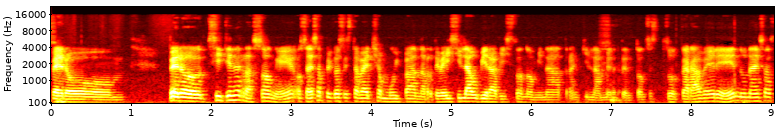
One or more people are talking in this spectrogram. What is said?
pero pero sí tiene razón, ¿eh? O sea, esa película sí estaba hecha muy para narrativa y sí la hubiera visto nominada tranquilamente. Entonces tocará ver ¿eh? en una de esas.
